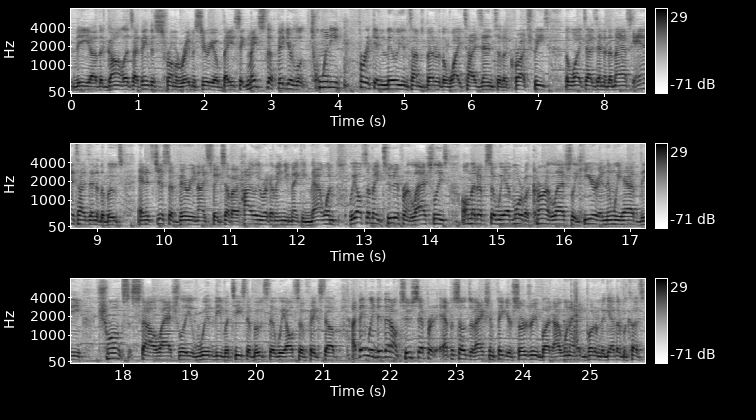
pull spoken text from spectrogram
the uh, the gauntlets. I think this is from a Rey Mysterio basic. Makes the figure look 20 freaking million times better. The white ties into the crotch piece, the white ties into the mask, and it ties into the boots and it's just a very nice fix-up. I highly recommend you making that one. We also made two different Lashleys on that episode. We have more of a current Lashley here, and then we have the Trunks style Lashley with the Batista boots that we also fixed up. I think we did that on two separate episodes of Action Figure Surgery, but I went ahead and put them together because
